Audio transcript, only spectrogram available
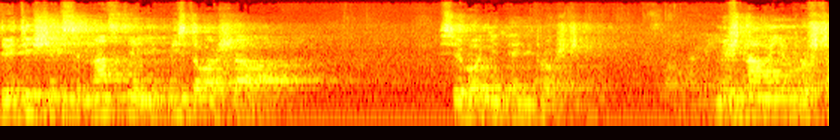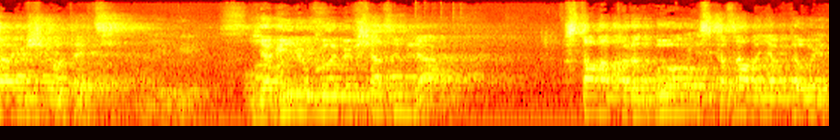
2018 рік, місто Варшава. Сьогодні день прощення. Між нами є прощаючий отець. Я вірю, коли би вся земля стала перед Богом і сказала, як Давид,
